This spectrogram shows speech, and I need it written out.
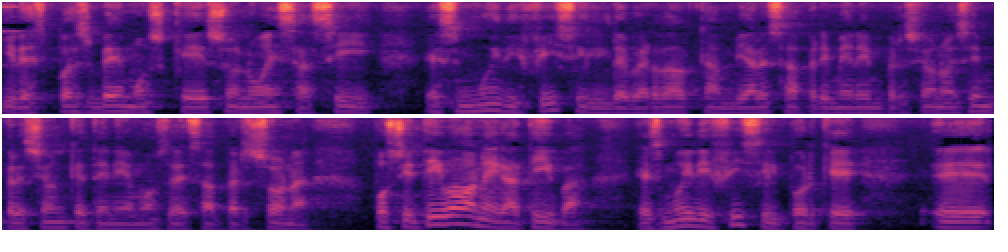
y después vemos que eso no es así, es muy difícil de verdad cambiar esa primera impresión o esa impresión que teníamos de esa persona, positiva o negativa. Es muy difícil porque eh,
